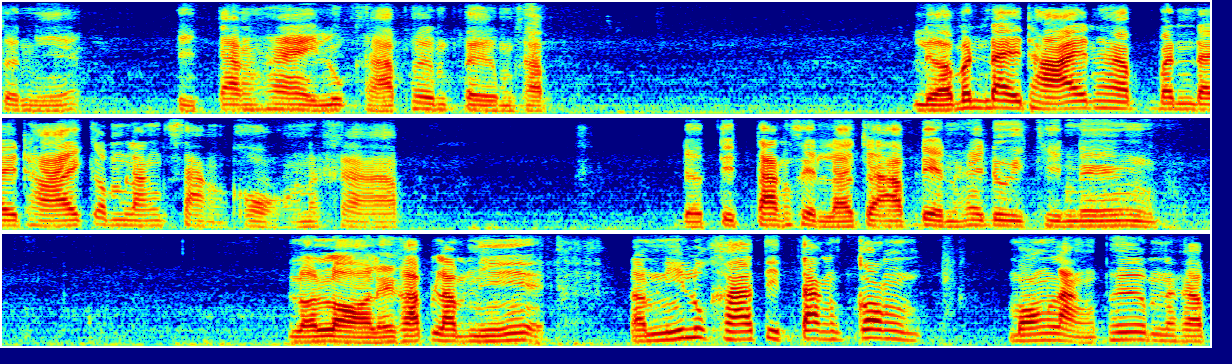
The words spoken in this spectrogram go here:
ตัวนี้ติดตั้งให้ลูกค้าเพิ่มเติมครับ เหลือบันไดท้ายนะครับ บันไดท้ายกำลังสั่งของนะครับ ดี๋ยวติดตั้งเสร็จแล้วจะอัปเดตให้ดูอีกทีนึงหล่อๆเลยครับลำนี้ลำนี้ลูกค้าติดตั้งกล้องมองหลังเพิ่มนะครับ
